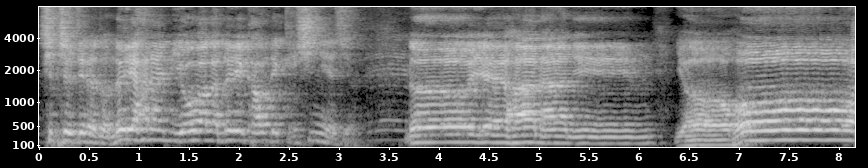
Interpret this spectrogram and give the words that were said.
17절에도 너희 하나님 여호와가 너희 가운데 계시니 했어요. 너의 하나님 여호와가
